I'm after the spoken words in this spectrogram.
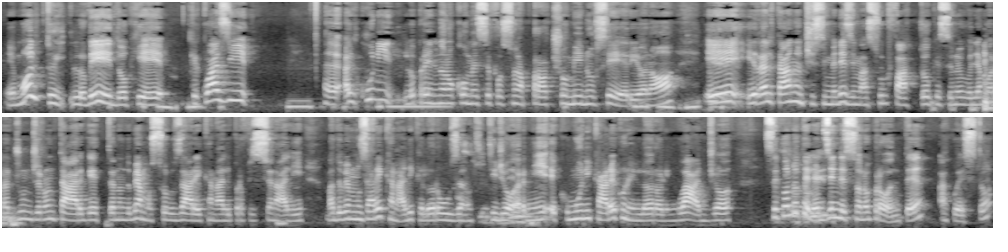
e molto lo vedo che, che quasi eh, alcuni lo prendono come se fosse un approccio meno serio, no? E in realtà non ci si medesima sul fatto che se noi vogliamo raggiungere un target non dobbiamo solo usare i canali professionali, ma dobbiamo usare i canali che loro usano tutti i giorni e comunicare con il loro linguaggio. Secondo te le aziende sono pronte a questo?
